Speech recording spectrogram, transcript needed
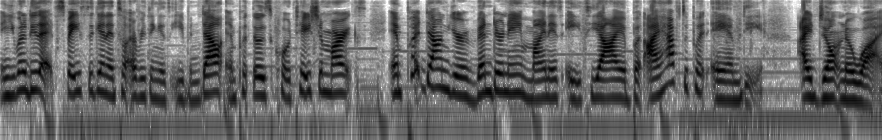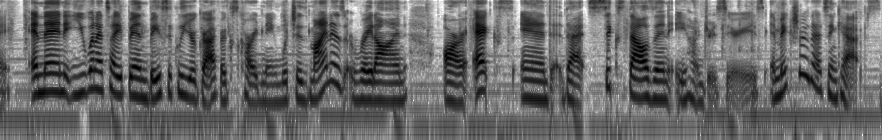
and you want to do that space again until everything is evened out and put those quotation marks and put down your vendor name. Mine is ATI, but I have to put AMD. I don't know why. And then you want to type in basically your graphics card name, which is mine is Radeon RX and that 6800 series. And make sure that's in caps.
